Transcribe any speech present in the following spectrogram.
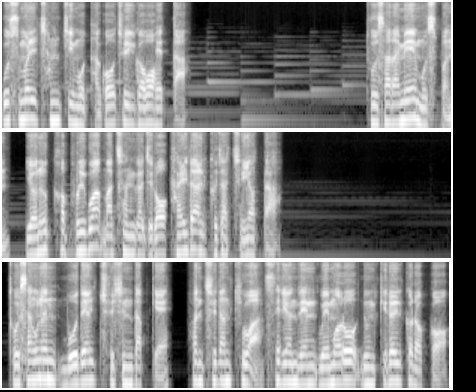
웃음을 참지 못하고 즐거워했다. 두 사람의 모습은 여느 커플과 마찬가지로 달달 그 자체였다. 도상우는 모델 출신답게 훤칠한 키와 세련된 외모로 눈길을 끌었고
